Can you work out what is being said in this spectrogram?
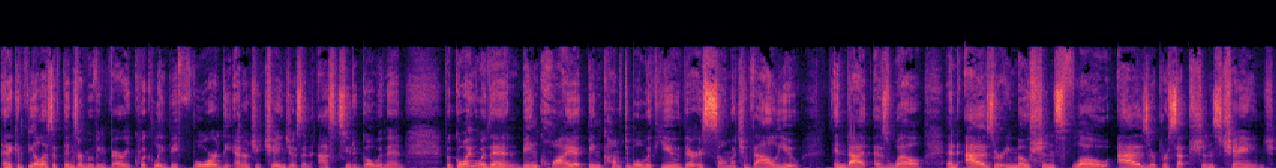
And it can feel as if things are moving very quickly before the energy changes and asks you to go within. But going within, being quiet, being comfortable with you, there is so much value in that as well. And as your emotions flow, as your perceptions change,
